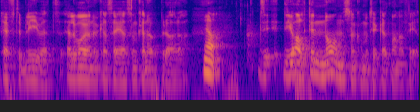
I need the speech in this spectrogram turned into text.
efterblivet, eller vad jag nu kan säga som kan uppröra. ja. Det, det är ju alltid någon som kommer tycka att man har fel.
